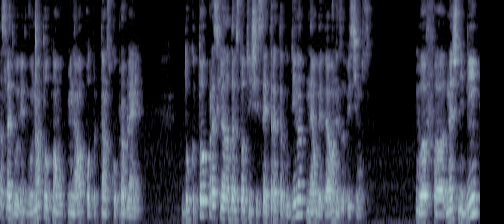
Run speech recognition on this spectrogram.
а след войната отново минава под британско управление. Докато през 1963 година не обявява независимост. В днешни дни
